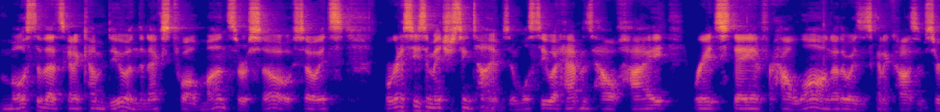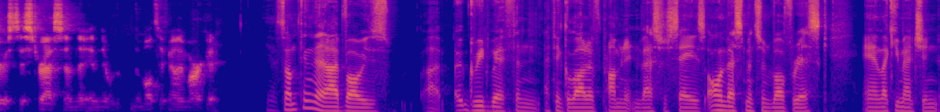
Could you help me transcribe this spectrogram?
most of that's going to come due in the next 12 months or so. So it's we're going to see some interesting times, and we'll see what happens, how high rates stay, and for how long. Otherwise, it's going to cause some serious distress in the in the, the multifamily market. Yeah, something that I've always uh, agreed with, and I think a lot of prominent investors say, is all investments involve risk. And like you mentioned,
